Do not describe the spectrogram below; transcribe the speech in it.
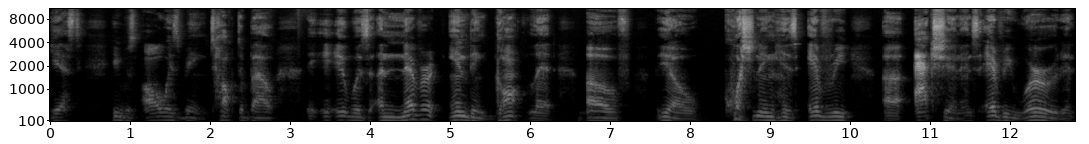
guessed. He was always being talked about. It was a never ending gauntlet of, you know, questioning his every uh, action and every word. And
